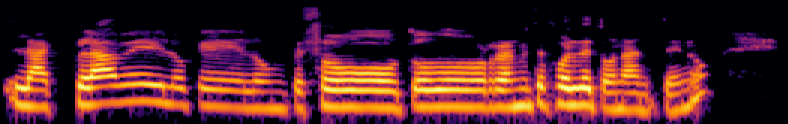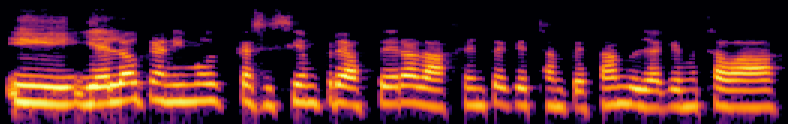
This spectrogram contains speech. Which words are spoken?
la clave y lo que lo empezó todo realmente fue el detonante, ¿no? Y, y, es lo que animo casi siempre a hacer a la gente que está empezando, ya que me estaba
